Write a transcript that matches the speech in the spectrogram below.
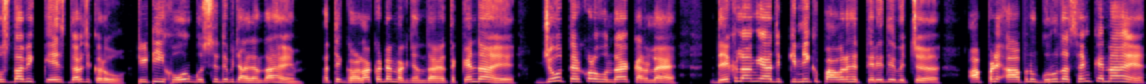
ਉਸ ਦਾ ਵੀ ਕੇਸ ਦਰਜ ਕਰੋ। ਟੀਟੀ ਹੋਰ ਗੁੱਸੇ ਦੇ ਵਿੱਚ ਆ ਜਾਂਦਾ ਹੈ ਅਤੇ ਗਾਲਾਂ ਕੱਢਣ ਲੱਗ ਜਾਂਦਾ ਹੈ ਤੇ ਕਹਿੰਦਾ ਹੈ, ਜੋ ਤੇਰੇ ਕੋਲ ਹੁੰਦਾ ਹੈ, ਕਰ ਲੈ। ਦੇਖ ਲਾਂਗੇ ਅੱਜ ਕਿੰਨੀ ਕੁ ਪਾਵਰ ਹੈ ਤੇਰੇ ਦੇ ਵਿੱਚ। ਆਪਣੇ ਆਪ ਨੂੰ ਗੁਰੂ ਦਾ ਸਿੰਘ ਕਹਿਣਾ ਹੈ।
